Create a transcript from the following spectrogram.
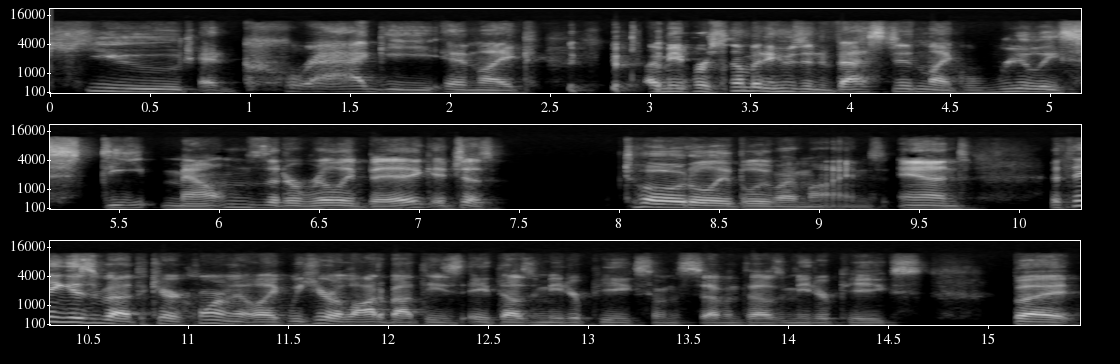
huge and craggy and like I mean for somebody who's invested in like really steep mountains that are really big, it just totally blew my mind. And the thing is about the Karakoram that like we hear a lot about these 8,000 meter peaks and the 7,000 meter peaks, but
